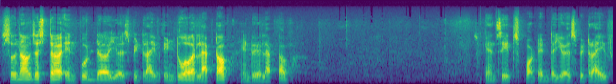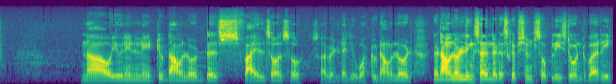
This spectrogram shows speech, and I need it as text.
So now just uh, input the USB drive into our laptop into your laptop. So you can see it spotted the USB drive. Now you will need to download this files also. So I will tell you what to download. The download links are in the description so please don't worry.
